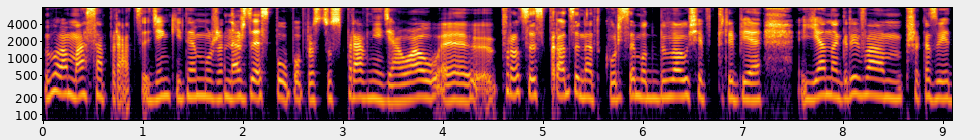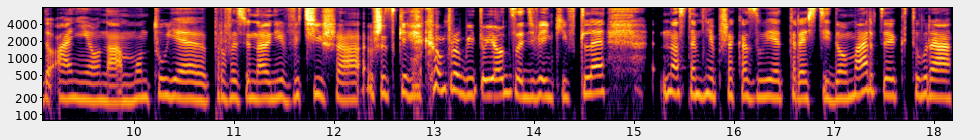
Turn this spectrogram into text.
Była masa pracy. Dzięki temu, że nasz zespół po prostu sprawnie działał, e, proces pracy nad kursem odbywał się w trybie ja nagrywam, przekazuję do Ani, ona montuje, profesjonalnie wycisza wszystkie kompromitujące dźwięki w tle Następnie przekazuje treści do Marty, która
